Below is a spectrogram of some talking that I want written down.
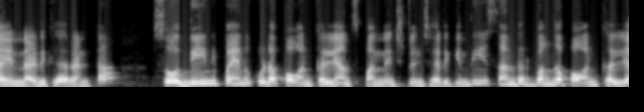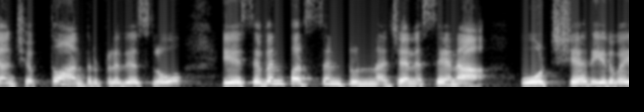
ఆయన అడిగారంట. సో దీనిపైన కూడా పవన్ కళ్యాణ్ స్పందించడం జరిగింది. ఈ సందర్భంగా పవన్ కళ్యాణ్ చెప్తూ ఆంధ్రప్రదేశ్లో ఏ సెవెన్ పర్సెంట్ ఉన్న జనసేన ఓట్ షేర్ ఇరవై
